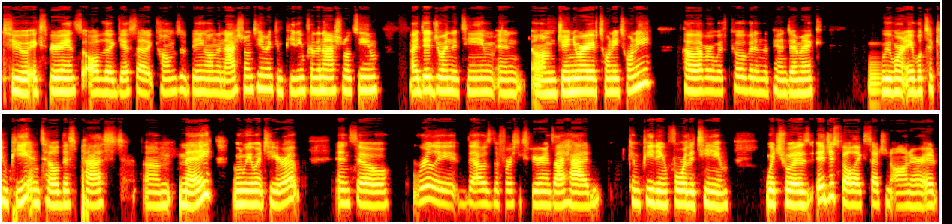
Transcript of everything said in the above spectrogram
to experience all the gifts that it comes with being on the national team and competing for the national team. I did join the team in um, January of 2020. However, with COVID and the pandemic, we weren't able to compete until this past um, May when we went to Europe. And so, really, that was the first experience I had competing for the team, which was, it just felt like such an honor. It,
